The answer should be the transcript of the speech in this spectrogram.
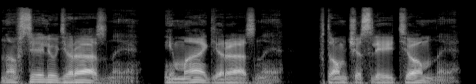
но все люди разные, и маги разные, в том числе и темные.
